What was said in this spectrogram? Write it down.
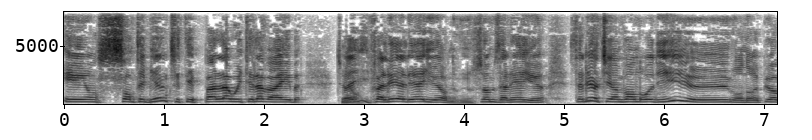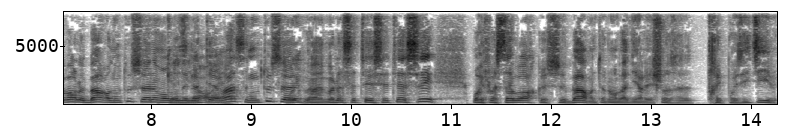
et on sentait bien que c'était pas là où était la vibe. Tu vois, il fallait aller ailleurs. Nous, nous sommes allés ailleurs. C'est-à-dire, tiens, un vendredi, euh, on aurait pu avoir le bar à nous tout seuls, à un moment donné, la terrasse à nous tout seuls. Oui. Voilà, Voilà, c'était, c'était assez. Bon, il faut savoir que ce bar, maintenant, on va dire les choses très positives.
